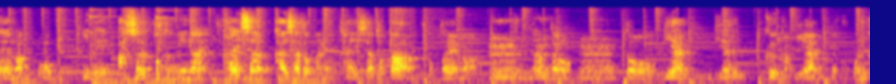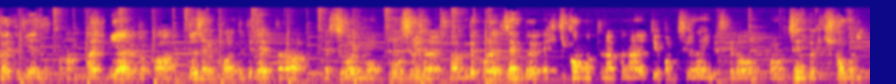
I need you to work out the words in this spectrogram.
例えば、お、イメージ、あ、それっぽく見えない。会社、会社とかね、会社とか、例えば、うーん、なんだろう、うーんと、リアル。リアル空間、リアル。え、ここに書いて見えるのかな？はい、リアルとか、徐々にこうやって出てったら、すごいもう面白いじゃないですか。で、これ全部、え、引きこもってなくないっていうかもしれないんですけど、もう全部引きこもり。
